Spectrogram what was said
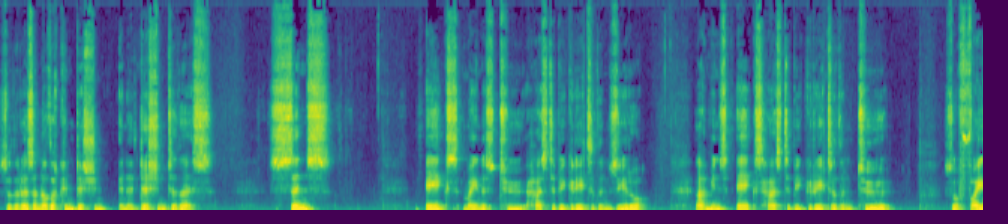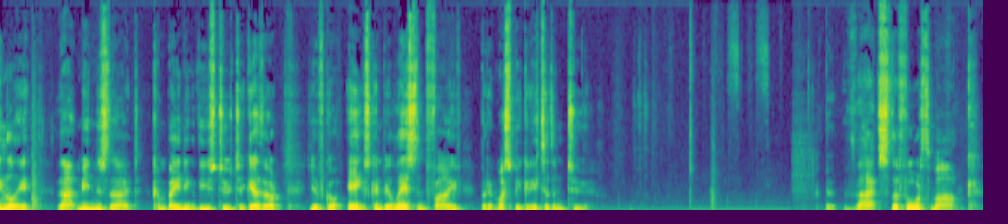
So there is another condition in addition to this. Since x minus 2 has to be greater than 0. That means x has to be greater than 2. So finally, that means that combining these two together, you've got x can be less than 5, but it must be greater than 2. That's the fourth mark.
